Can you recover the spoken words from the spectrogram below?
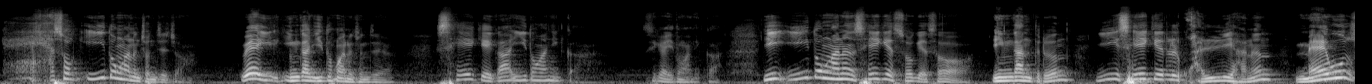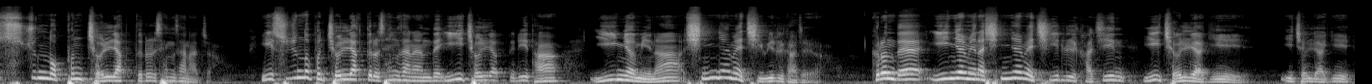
계속 이동하는 존재죠. 왜 인간 이동하는 존재예요? 세계가 이동하니까. 세계가 이동하니까. 이 이동하는 세계 속에서 인간들은 이 세계를 관리하는 매우 수준 높은 전략들을 생산하죠. 이 수준 높은 전략들을 생산하는데 이 전략들이 다 이념이나 신념의 지위를 가져요. 그런데 이념이나 신념의 지위를 가진 이 전략이 이 전략이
